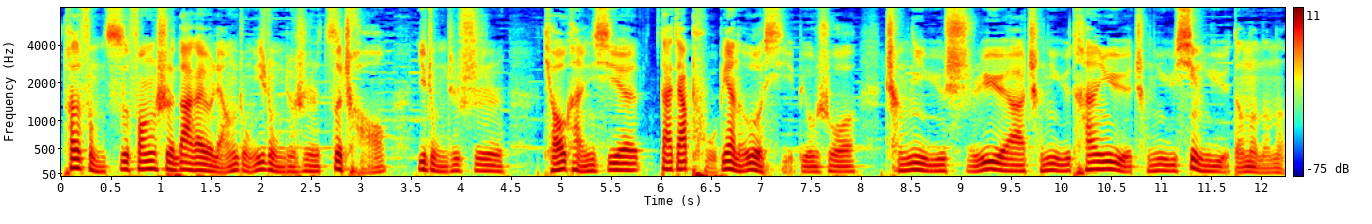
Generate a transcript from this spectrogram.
它的讽刺方式大概有两种，一种就是自嘲，一种就是调侃一些大家普遍的恶习，比如说沉溺于食欲啊，沉溺于贪欲，沉溺于性欲等等等等，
